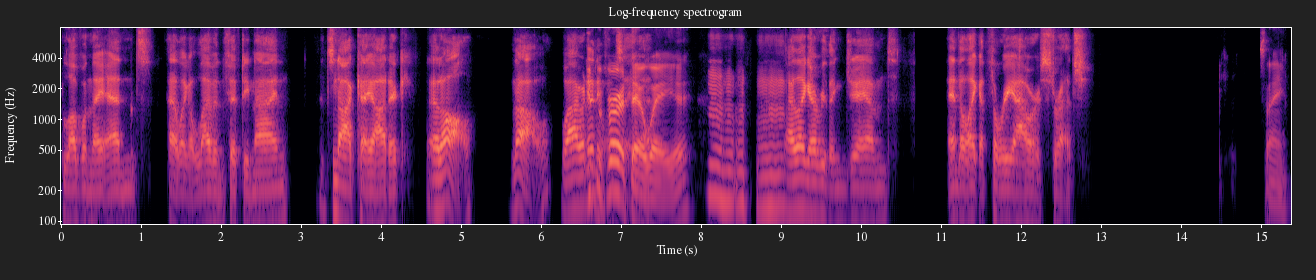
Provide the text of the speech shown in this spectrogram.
love when they end at like 11:59. It's not chaotic at all. No. Why would You anyone prefer it say that way, yeah? Mhm, mhm. I like everything jammed into like a 3-hour stretch. Same.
